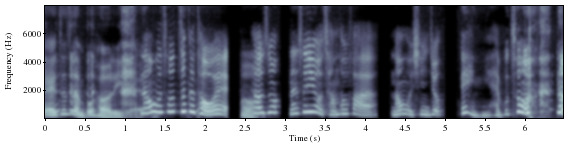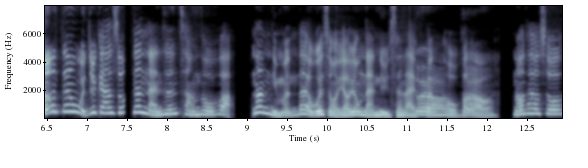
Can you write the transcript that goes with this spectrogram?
哎，这是很不合理哎。然后我说：“这个头，哎、嗯，他就说男生也有长头发啊。”然后我心里就。哎、欸，你还不错。然后，但是我就跟他说：“那男生长头发，那你们到底为什么要用男女生来分头发？”对啊，对啊。然后他就说：“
